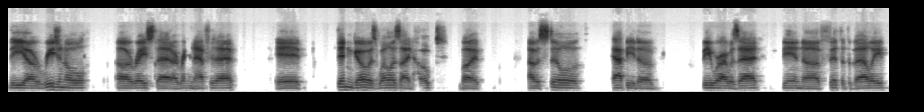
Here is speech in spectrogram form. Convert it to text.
the uh, regional uh, race that I ran after that, it didn't go as well as I'd hoped, but I was still happy to be where I was at, being uh, fifth at the Valley,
